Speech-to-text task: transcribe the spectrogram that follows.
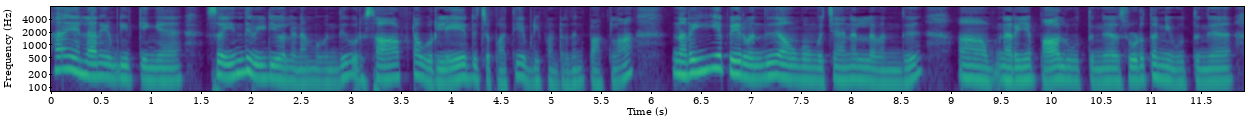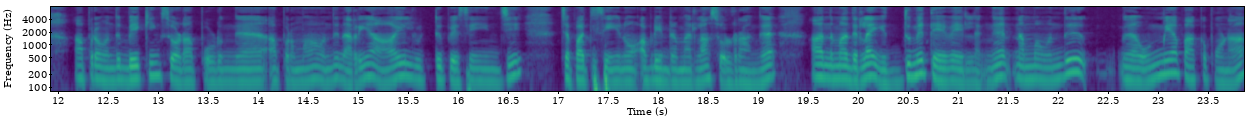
ஹாய் எல்லோரும் எப்படி இருக்கீங்க? ஸோ இந்த வீடியோவில் நம்ம வந்து ஒரு சாஃப்டாக ஒரு லேயர்டு சப்பாத்தி எப்படி பண்ணுறதுன்னு பார்க்கலாம். நிறைய பேர் வந்து அவங்கவுங்க சேனலில் வந்து நிறைய பால் ஊற்றுங்க சுட தண்ணி ஊற்றுங்க அப்புறம் வந்து பேக்கிங் சோடா போடுங்க அப்புறமா வந்து நிறைய ஆயில் விட்டு பிசைஞ்சு சப்பாத்தி செய்யணும் அப்படின்ற மாதிரிலாம் சொல்கிறாங்க அந்த மாதிரிலாம் எதுவுமே தேவையில்லைங்க. நம்ம வந்து உண்மையாக பார்க்க போனால்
